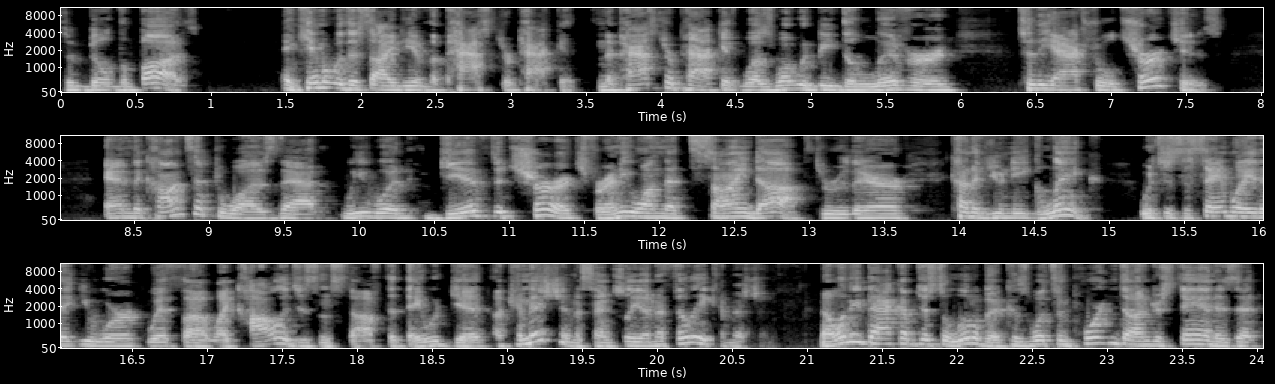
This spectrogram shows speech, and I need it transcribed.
to build the buzz? And came up with this idea of the pastor packet. And the pastor packet was what would be delivered to the actual churches. And the concept was that we would give the church for anyone that signed up through their kind of unique link, which is the same way that you work with uh, like colleges and stuff, that they would get a commission, essentially an affiliate commission. Now, let me back up just a little bit because what's important to understand is that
